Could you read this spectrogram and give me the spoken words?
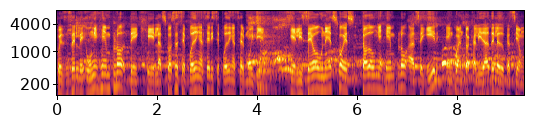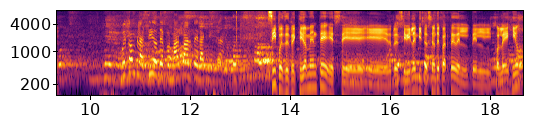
pues es un ejemplo de que las cosas se pueden hacer y se pueden hacer muy bien. El Liceo UNESCO es todo un ejemplo a seguir en cuanto a calidad de la educación. Muy complacidos de formar parte de la actividad. Sí, pues efectivamente este, eh, recibí la invitación de parte del, del colegio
